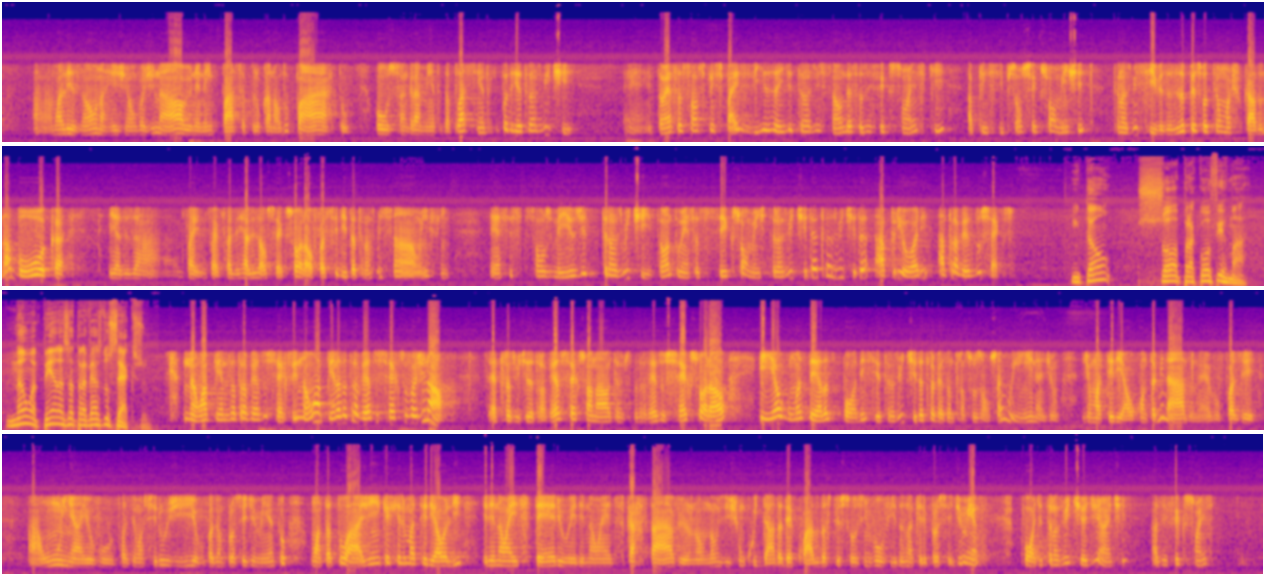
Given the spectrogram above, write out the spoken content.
uma lesão na região vaginal e o neném passa pelo canal do parto, ou o sangramento da placenta que poderia transmitir. É, então essas são as principais vias aí de transmissão dessas infecções que a princípio são sexualmente transmissíveis. Às vezes a pessoa tem um machucado na boca e às vezes a, vai, vai fazer realizar o sexo oral facilita a transmissão, enfim. Esses são os meios de transmitir. Então a doença sexualmente transmitida é transmitida a priori através do sexo. Então, só para confirmar, não apenas através do sexo. Não apenas através do sexo e não apenas através do sexo vaginal é transmitida através do sexo anal, é transmitida através do sexo oral E algumas delas podem ser transmitidas através de uma transfusão sanguínea, de um, de um material contaminado. Né? Eu vou fazer a unha, eu vou fazer uma cirurgia, eu vou fazer um procedimento, uma tatuagem, em que aquele material ali, ele não é estéreo, ele não é descartável, não, não existe um cuidado adequado das pessoas envolvidas naquele procedimento, pode transmitir adiante as infecções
